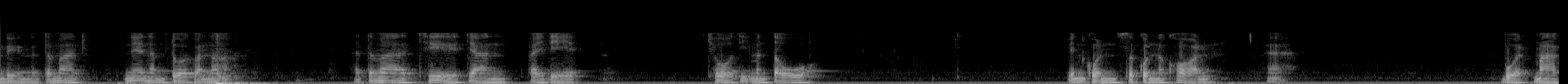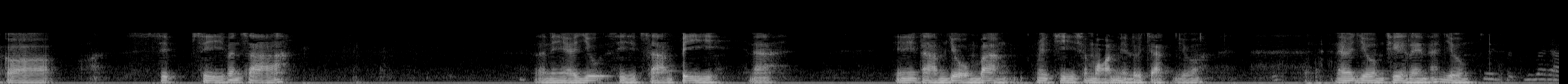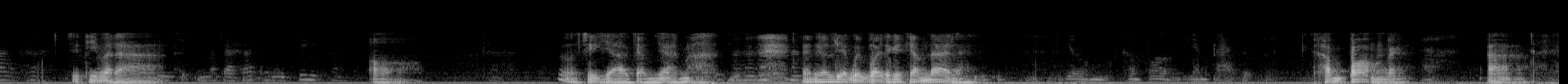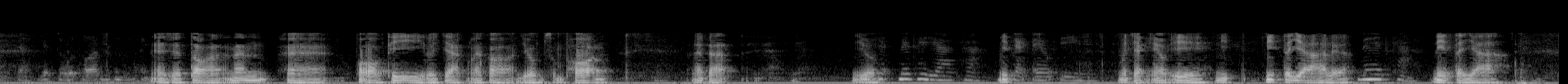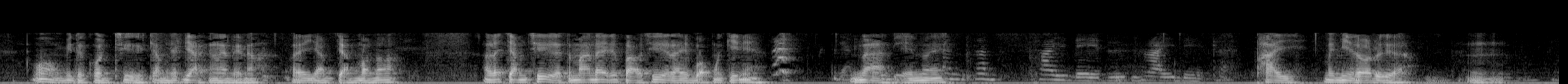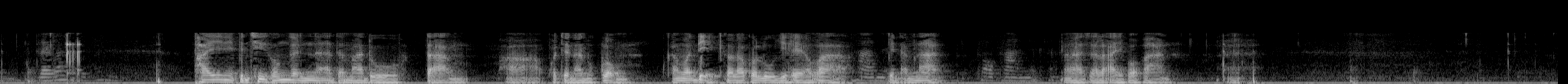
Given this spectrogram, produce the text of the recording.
อนอื่นอาตมาแนะนำตัวก่อนเนาะอาตมาชื่ออาจารย์ไพเดชโชติมันโต เป็นคนสกลนคร บวชมาก็สิบสี่พรรษาตอนนี้อายุสี่สิบสามปีนะทีนี้ถามโยมบ้าง ไม่ชีสมอนเนี่ยรู้จักอยู่ แล้วโยมชื่ออะไรนะโยม ชื่อสุทธิวราค่ะ สุทธิวรา มาจากรัฐเทนเนสซีค่ะ อ๋อเออชื่อยาวจำยากเนาะแต่เนี้ยเรียกบ่อยๆแล้วก็จำได้นะโยมคำป้องเลี้ยงกาสุดคำป้องเลยอ่าจากยโสธรเนี่ยจะต่อนั้นเอ่อพอออกที่รู้จักแล้วก็โยมสมพร แล้วก็ โยมเนธยาค่ะนิจากเอลเอมาจากเอลเอนินิตยาเหรอเนธค่ะ เนตยาโอ้มีแต่คนชื่อจำยากๆทั้งนั้นเลยเนาะพยายามจำหมดเนาะเอาแล้วจำชื่ออาตมาได้หรือเปล่าชื่ออะไรบอกเมื่อกี้เนี่ยนานเห็นไหมท่านท่านไพเดชหรือไพรเดชค่ะภัยไม่มีรอเรือ อืมแปลว่าอะไรท่านภัยนี่เป็นชื่อของเงินนะแต่มาดูตามอ่าพจนานุกรม คำว่าเดชก็เราก็รู้อยู่แล้วว่า เป็นอำนาจพอพานนะคะอ่าสระไอพอพานอ่า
